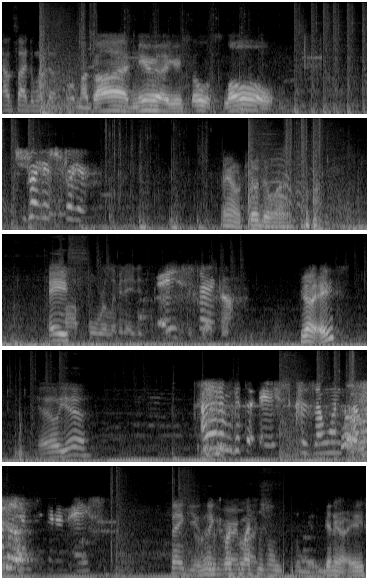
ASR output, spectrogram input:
outside the window. Oh my god, Mira, you're so slow. She's right here. She's right here. Damn, killed the one. Ace. Op 4 eliminated. Ace. There you go. You got an ace? Hell yeah. I let him get the ace because I want. I wanted him to get an ace. Thank you. Thank you very much. match you gonna get? Getting an ace.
